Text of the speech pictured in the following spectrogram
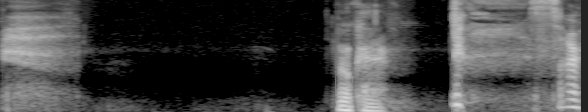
Okay. Sorry.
